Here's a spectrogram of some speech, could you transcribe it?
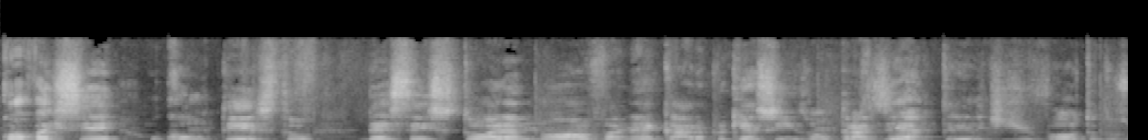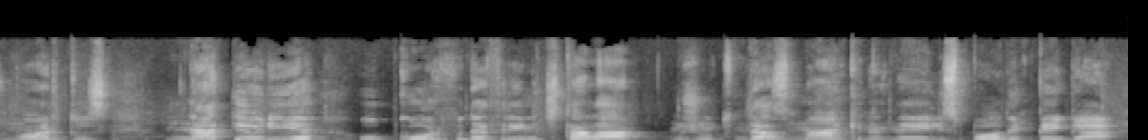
qual vai ser o contexto dessa história nova, né, cara? Porque assim, vão trazer a Trinity de volta dos mortos. Na teoria, o corpo da Trinity tá lá, junto das máquinas, né? Eles podem pegar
